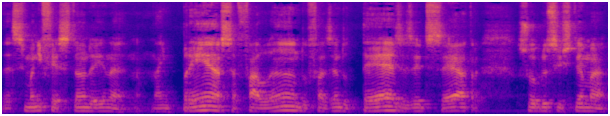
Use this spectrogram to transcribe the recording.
é, se manifestando aí na, na, imprensa, falando, fazendo teses, etc., sobre o sistema,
